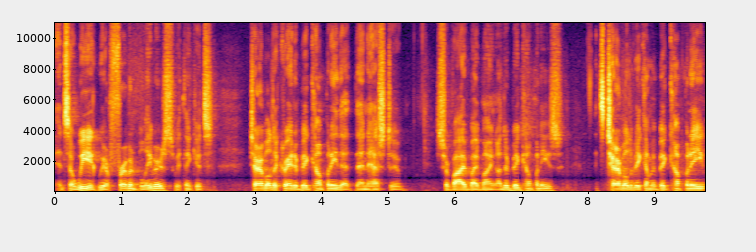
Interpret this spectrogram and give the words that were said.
and so we we are fervent believers. We think it's terrible to create a big company that then has to survive by buying other big companies. It's terrible to become a big company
